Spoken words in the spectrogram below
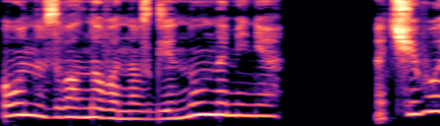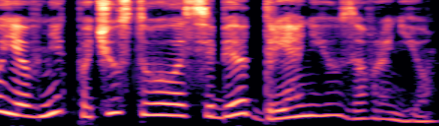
Он взволнованно взглянул на меня, отчего я вмиг почувствовала себя дрянью за вранье.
